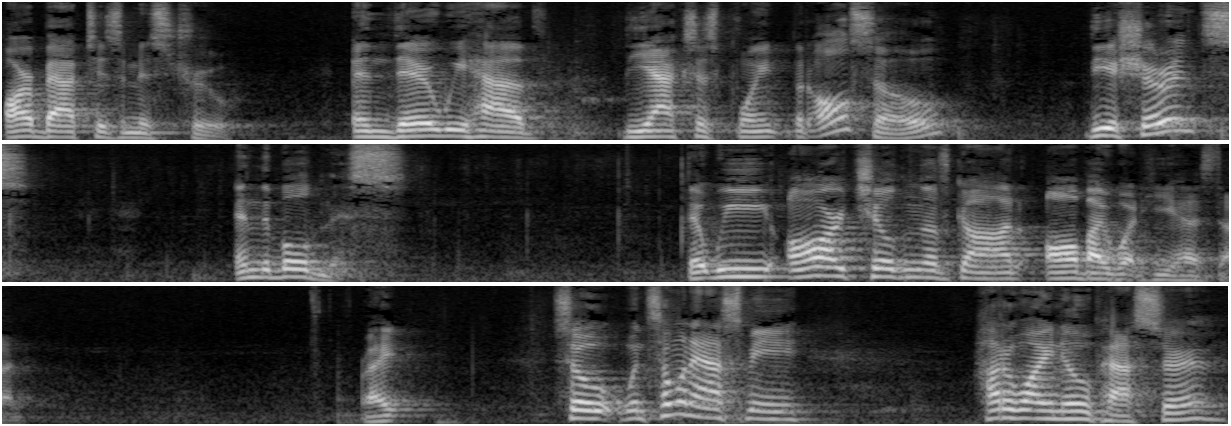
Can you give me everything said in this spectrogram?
our baptism is true. And there we have the access point, but also the assurance and the boldness that we are children of God all by what He has done right? So when someone asks me, How do I know, Pastor?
